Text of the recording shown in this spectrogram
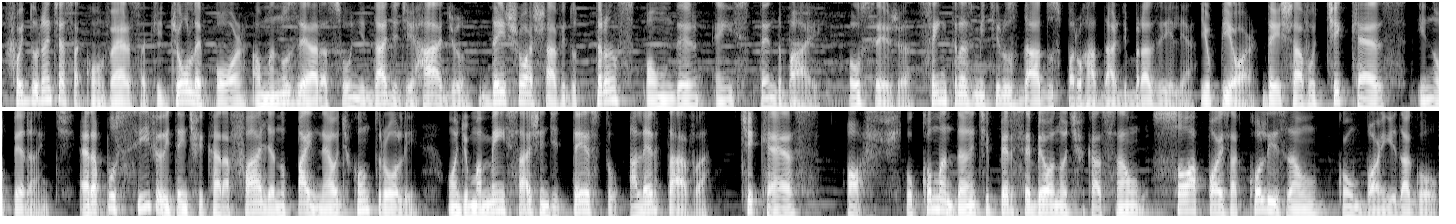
Foi durante essa conversa que Joe Lepore, ao manusear a sua unidade de rádio, deixou a chave do transponder em standby ou seja, sem transmitir os dados para o radar de Brasília. E o pior, deixava o TCAS inoperante. Era possível identificar a falha no painel de controle, onde uma mensagem de texto alertava TCAS off. O comandante percebeu a notificação só após a colisão com o Boeing da Gol.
